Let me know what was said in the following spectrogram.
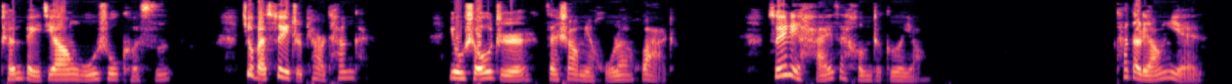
陈北江无书可撕，就把碎纸片摊开，用手指在上面胡乱画着。嘴里还在哼着歌谣，他的两眼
